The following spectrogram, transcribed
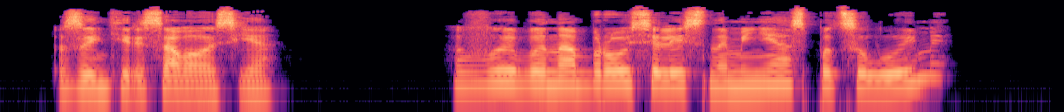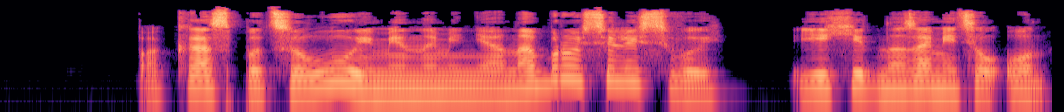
— заинтересовалась я. «Вы бы набросились на меня с поцелуями?» «Пока с поцелуями на меня набросились вы», — ехидно заметил он.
